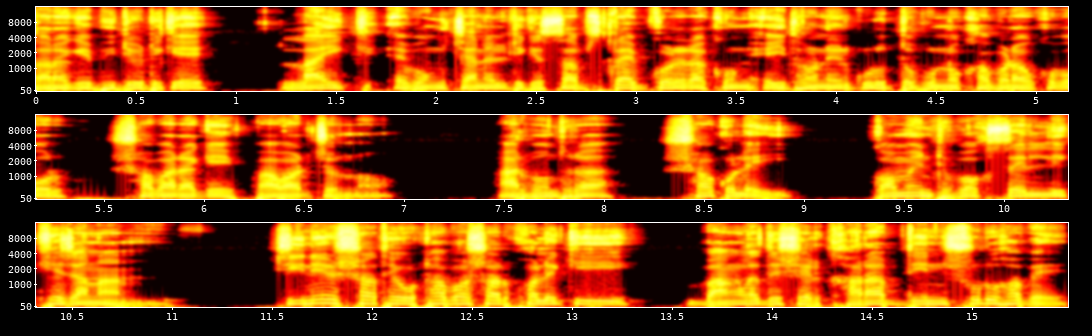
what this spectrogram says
তার আগে ভিডিওটিকে লাইক এবং চ্যানেলটিকে সাবস্ক্রাইব করে রাখুন এই ধরনের গুরুত্বপূর্ণ খবরাখবর সবার আগে পাওয়ার জন্য। আর বন্ধুরা, সকলেই কমেন্ট বক্সে লিখে জানান, চীনের সাথে ওঠা বসার ফলে কি বাংলাদেশের খারাপ দিন শুরু হবে,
